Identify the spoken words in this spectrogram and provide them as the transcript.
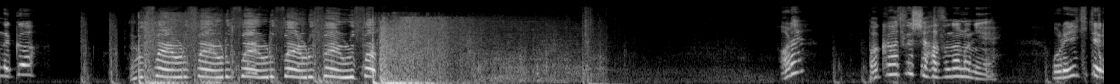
女の子。うるせえうるせえうるせえうるせえうるせえうるせえあれ爆発したはずなのに。俺生きてる。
